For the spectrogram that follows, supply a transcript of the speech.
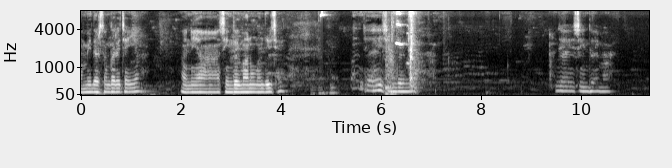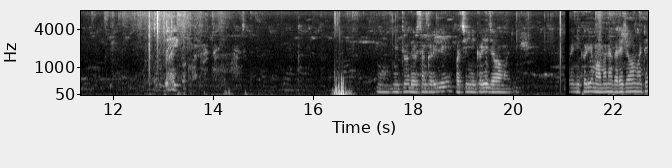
મમ્મી દર્શન કરે છે અહીંયા. અને આ સિંધોઈ માનું મંદિર છે. જય સિંધોઈમાં જય સિંધોઈમાં મિત્રો દર્શન કરી લઈએ પછી નીકળીએ જવા માટે. હવે નીકળીએ મામાના ઘરે જવા માટે.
